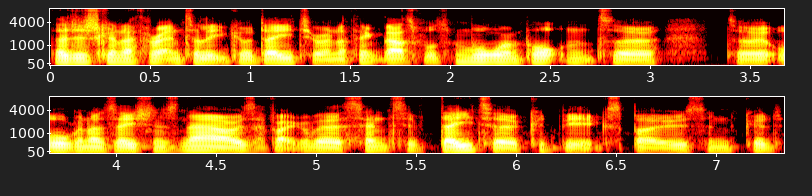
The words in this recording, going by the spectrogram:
they're just going to threaten to leak your data. And I think that's what's more important to to organisations now is the fact that their sensitive data could be exposed and could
